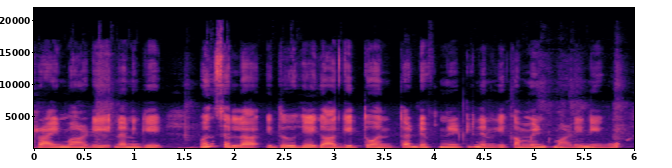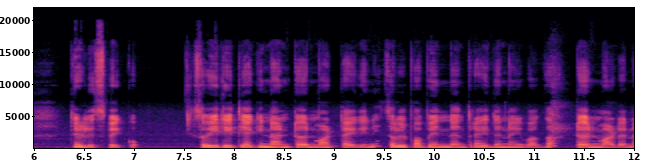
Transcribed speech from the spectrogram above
ಟ್ರೈ ಮಾಡಿ ನನಗೆ ಒಂದು ಸಲ ಇದು ಹೇಗಾಗಿತ್ತು ಅಂತ ಡೆಫಿನೆಟ್ಲಿ ನನಗೆ ಕಮೆಂಟ್ ಮಾಡಿ ನೀವು ತಿಳಿಸ್ಬೇಕು. ಸೊ ಈ ರೀತಿಯಾಗಿ ನಾನು ಟರ್ನ್ ಮಾಡ್ತಾ ಇದ್ದೀನಿ. ಸ್ವಲ್ಪ ಬೆಂದ ನಂತರ ಇದನ್ನು ಇವಾಗ ಟರ್ನ್ ಮಾಡೋಣ.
